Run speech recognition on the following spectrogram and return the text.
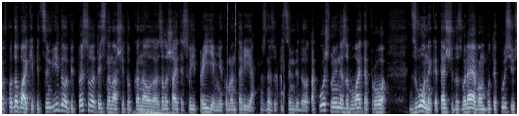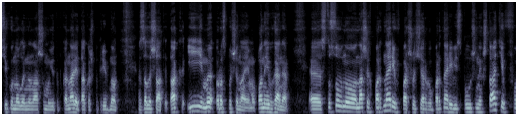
вподобайки під цим відео, підписуватись на наш YouTube канал, залишайте свої приємні коментарі знизу під цим відео. Також ну і не забувайте про дзвоники, те, що дозволяє вам бути в курсі всіх оновлень на нашому YouTube каналі. Також потрібно залишати. Так і ми розпочинаємо. Пане Євгене, е, стосовно наших партнерів, в першу чергу, партнерів із Сполучених Штатів, е,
